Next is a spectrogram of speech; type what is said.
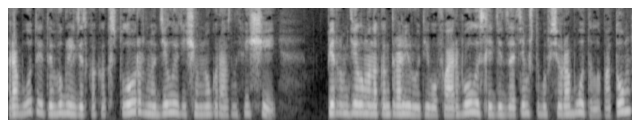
работает и выглядит как Explorer, но делает еще много разных вещей. Первым делом она контролирует его фаервол и следит за тем, чтобы все работало. Потом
